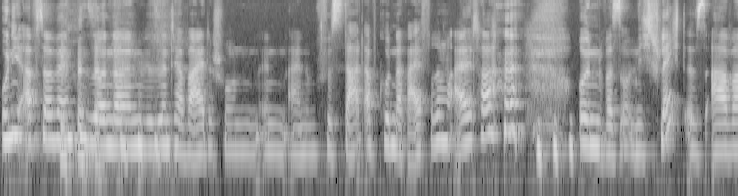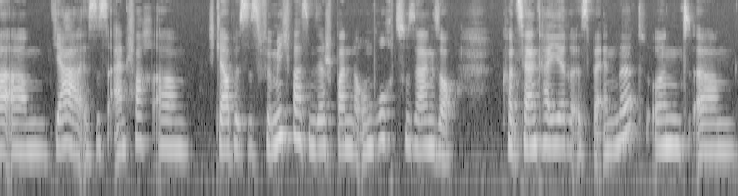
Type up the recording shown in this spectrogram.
Uni-Absolventen, sondern wir sind ja beide schon in einem für Start-up-Gründer reiferen Alter und was auch nicht schlecht ist. Aber ähm, ja, es ist einfach, ähm, ich glaube, es ist für mich was ein sehr spannender Umbruch zu sagen, so, Konzernkarriere ist beendet und ähm,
